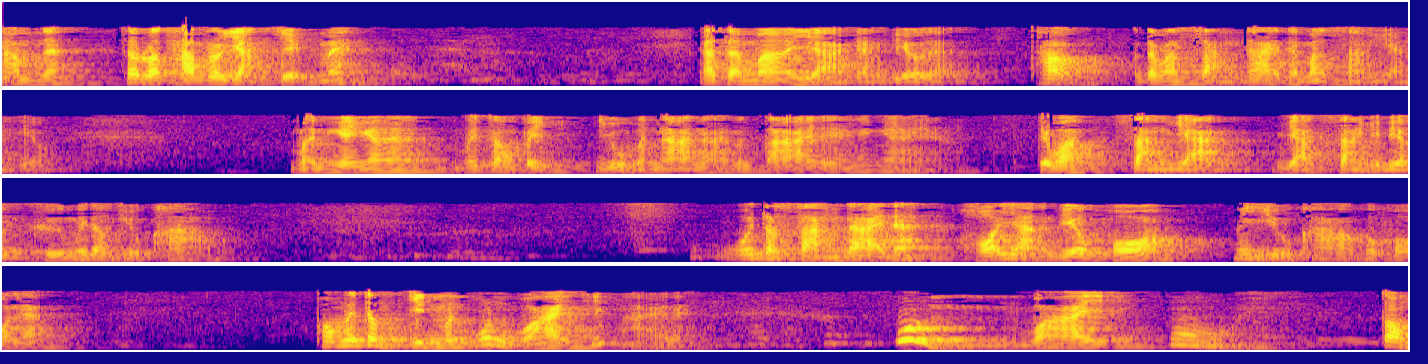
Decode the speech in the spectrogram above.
ทำนะถ้าเราทำเราอยากเจ็บไหมอาตมาอยากอย่างเดียวแหละถ้าอาตมาสั่งได้อาตมาสั่งอย่างเดียว มันง่ายๆไม่ต้องไปอยู่มานานนะมันตายได้ง่ายๆแต่ว่าสั่งอยากอยากสั่งอย่างเดียว คือไม่ต้องหิวข้าวว่าจะสั่งได้นะขออย่างเดียวพอ ไม่หิวข้าวก็พอแล้วพอไม่ต้องกินมันวุ่นวายทิพหายเลยวุ่นวายโอ้ย ต้อง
